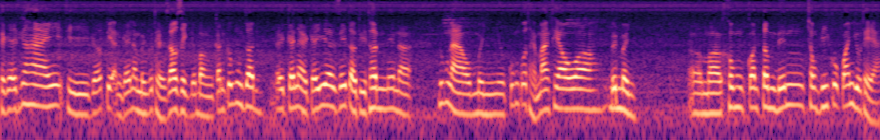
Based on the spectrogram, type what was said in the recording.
Thì cái thứ hai thì cái tiện cái là mình có thể giao dịch được bằng căn cước công dân. Cái này cái ờ, giấy tờ tùy thân nên là lúc nào mình cũng có thể mang theo bên mình Ờ, mà không quan tâm đến trong ví có quá nhiều thẻ.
